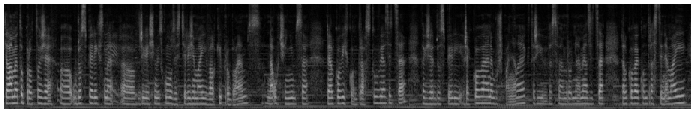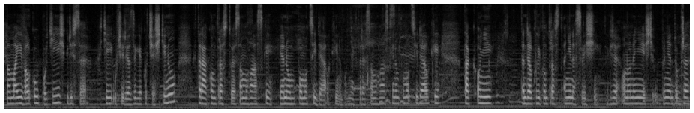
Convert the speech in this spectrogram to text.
Děláme to proto, že uh, u dospělých jsme uh, v dřívějším výzkumu zjistili, že mají velký problém s naučením se délkových kontrastů v jazyce, takže dospělí řekové nebo španělé, kteří ve svém rodném jazyce délkové kontrasty nemají, mají velkou potíž, když se chtějí učit jazyk jako češtinu, která kontrastuje samohlásky jenom pomocí délky, nebo některé samohlásky jenom pomocí délky, tak oni ten délkový kontrast ani neslyší. Takže ono není ještě úplně dobře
